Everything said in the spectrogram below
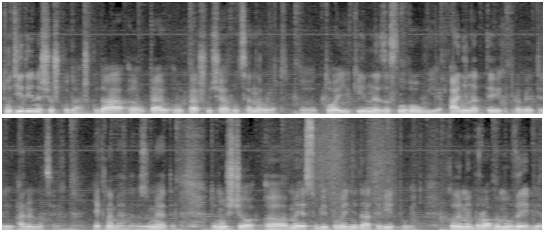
Тут єдине, що шкода, шкода е, в першу чергу це народ, е, той, який не заслуговує ані на тих правителів, ані на цих, як на мене, розумієте? Тому що е, ми собі повинні дати відповідь. Коли ми робимо вибір,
